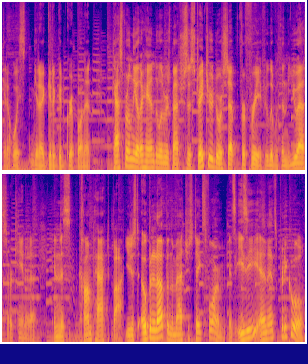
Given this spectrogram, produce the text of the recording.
get a hoist, get a get a good grip on it. Casper, on the other hand, delivers mattresses straight to your doorstep for free if you live within the U.S. or Canada in this compact box. You just open it up and the mattress takes form. It's easy and it's pretty cool.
